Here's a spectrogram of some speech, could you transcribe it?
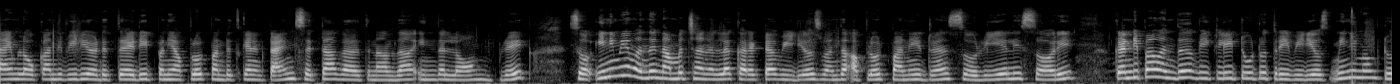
டைமில் உட்காந்து வீடியோ எடுத்து எடிட் பண்ணி அப்லோட் பண்ணுறதுக்கு எனக்கு டைம் செட் ஆகாததுனால தான் இந்த லாங் பிரேக் ஸோ இனிமேல் வந்து நம்ம சேனலில் கரெக்டாக வீடியோஸ் வந்து அப்லோட் பண்ணிடுறேன். ஸோ ரியலி சாரி கண்டிப்பாக வந்து weekly two to three videos minimum two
